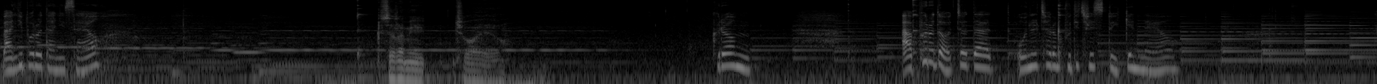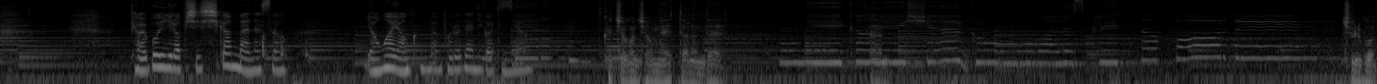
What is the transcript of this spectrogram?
많이 보러 다니세요? 그 사람이 좋아해요. 그럼 앞으로도 어쩌다 오늘처럼 부딪힐 수도 있겠네요. 별 볼 일 없이 시간 많아서 영화 연극만 보러 다니거든요. 그쪽은 정리했다는데 난 줄곧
